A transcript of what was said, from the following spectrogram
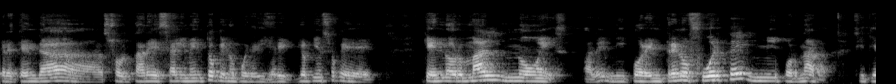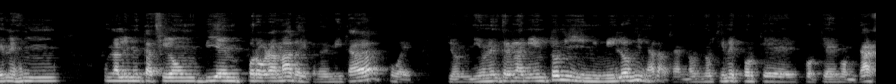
pretenda soltar ese alimento que no puede digerir. Yo pienso que, que normal no es, ¿vale? Ni por entreno fuerte ni por nada. Si tienes una alimentación bien programada y premeditada, pues ni un entrenamiento, ni, milos, ni nada. O sea, no, tienes por qué, vomitar.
